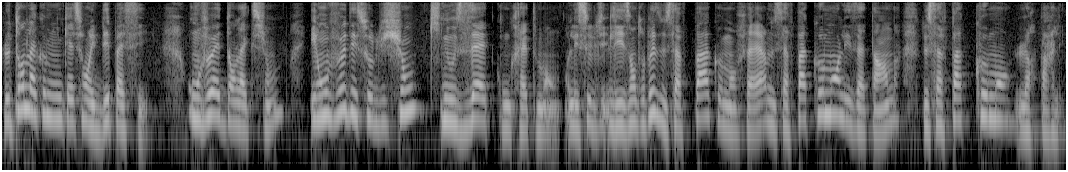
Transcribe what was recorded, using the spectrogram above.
le temps de la communication est dépassé. On veut être dans l'action et on veut des solutions qui nous aident concrètement. Les, les, entreprises ne savent pas comment faire, ne savent pas comment les atteindre, ne savent pas comment leur parler.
